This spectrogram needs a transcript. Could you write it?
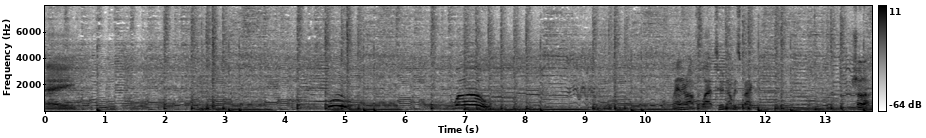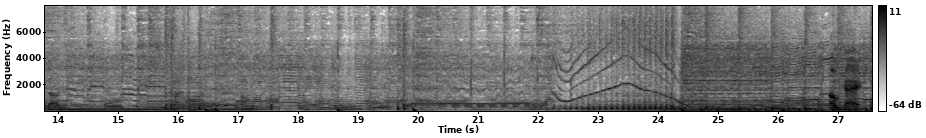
A. Woo! Whoa! Landed on flat two, now he's back. Shut up, Doug. Okay.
